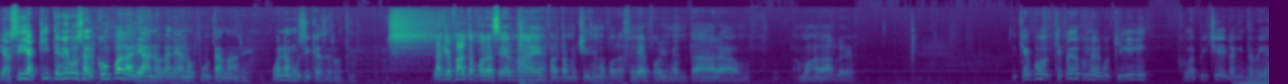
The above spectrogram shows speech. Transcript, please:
Y así aquí tenemos al compa Galeano, Galeano, puta madre. Buena música, Cerrote. La que falta por hacer, mae, falta muchísimo por hacer, por inventar. Um, vamos a darle. ¿Y qué, qué pedo con el Wikilili? Con el pinche y la guitarrilla.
